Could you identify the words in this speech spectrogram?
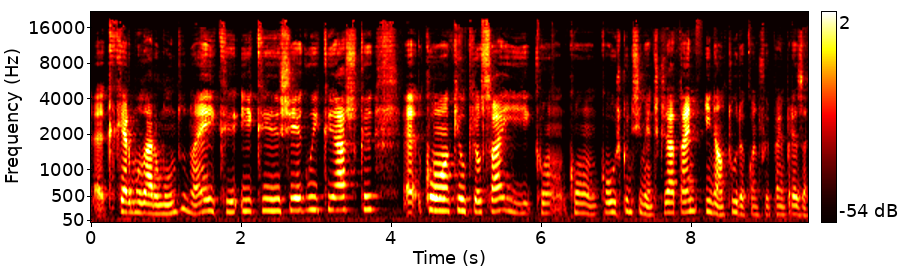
uh, que quer mudar o mundo, não é? E que, e que chego e que acho que uh, com aquilo que eu sei e com, com, com os conhecimentos que já tenho, e na altura, quando fui para a empresa,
